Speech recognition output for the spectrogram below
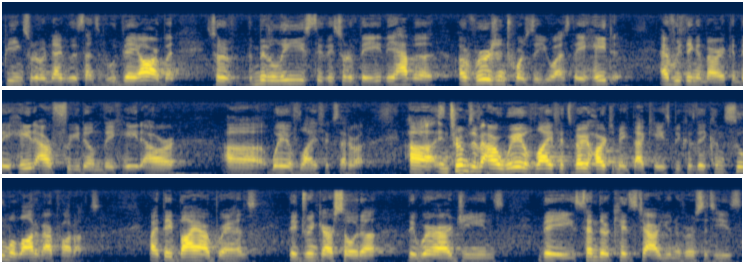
being sort of a nebulous sense of who they are, but sort of the Middle East, they, they sort of, they, they have a aversion towards the U.S. They hate everything American. They hate our freedom. They hate our uh, way of life, etc. Uh, in terms of our way of life, it's very hard to make that case because they consume a lot of our products. Right? They buy our brands. They drink our soda. They wear our jeans. They send their kids to our universities.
